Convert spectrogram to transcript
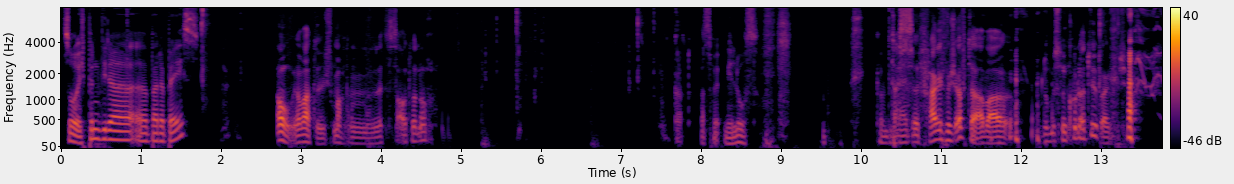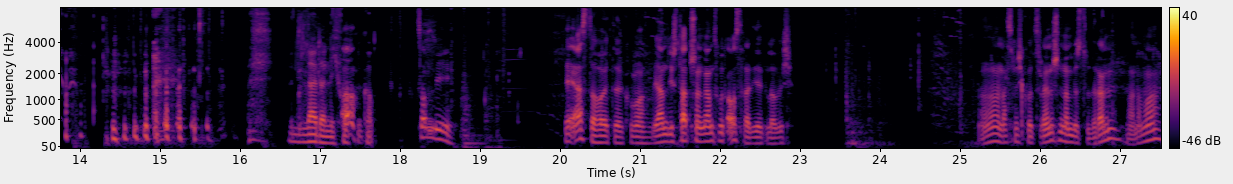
So, ich bin wieder äh, bei der Base. Oh, ja, warte, ich mache dann mein letztes Auto noch. Oh Gott, was ist mit mir los? Kommt Das äh, frage ich mich öfter, aber du bist ein cooler Typ eigentlich. bin die leider nicht Ah. hochgekommen. Zombie. Der erste heute, guck mal. Wir haben die Stadt schon ganz gut ausradiert, glaube ich. Ah, lass mich kurz wrenchen, dann bist du dran. Warte mal.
